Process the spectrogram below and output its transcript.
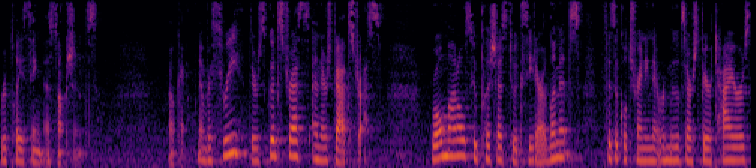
replacing assumptions. Okay. Number three, there's good stress and there's bad stress. Role models who push us to exceed our limits, physical training that removes our spare tires,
